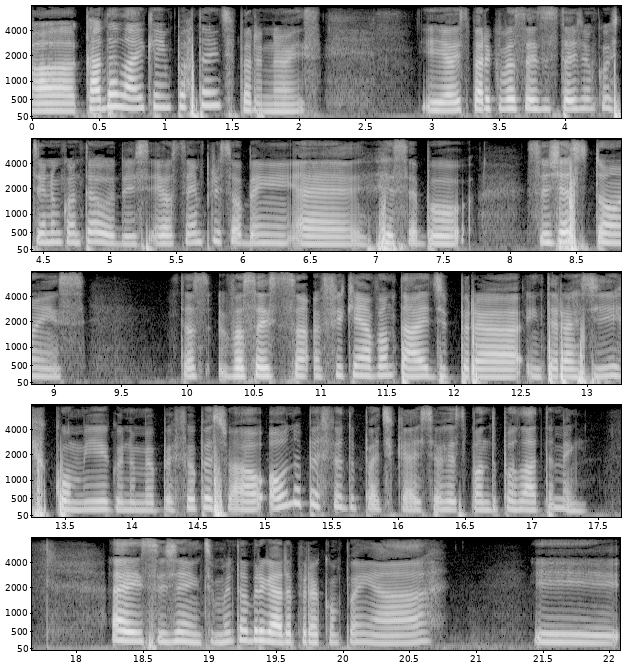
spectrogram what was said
uh, cada like é importante para nós. E eu espero que vocês estejam curtindo o conteúdo. Eu sempre sou bem, é, recebo sugestões, Então, vocês fiquem à vontade para interagir comigo no meu perfil pessoal ou no perfil do podcast, eu respondo por lá também. É isso, gente. Muito obrigada por acompanhar. E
